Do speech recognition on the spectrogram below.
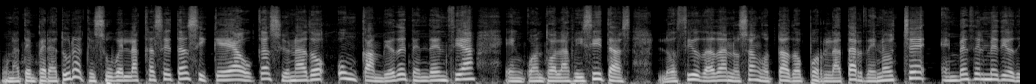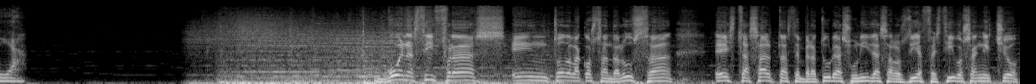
una temperatura que sube en las casetas y que ha ocasionado un cambio de tendencia en cuanto a las visitas. Los ciudadanos han optado por la tarde-noche en vez del mediodía. Buenas cifras en toda la costa andaluza. Estas altas temperaturas unidas a los días festivos han hecho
